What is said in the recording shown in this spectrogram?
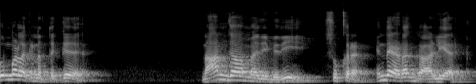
கும்பலக்கணத்துக்கு நான்காம் அதிபதி சுக்கரன். இந்த இடம் காலியாக இருக்குது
